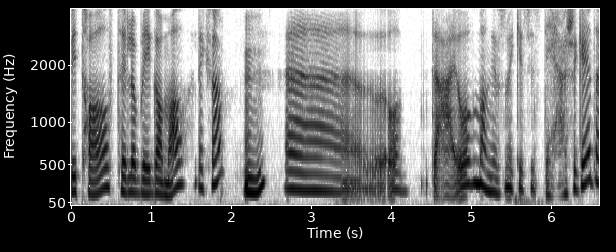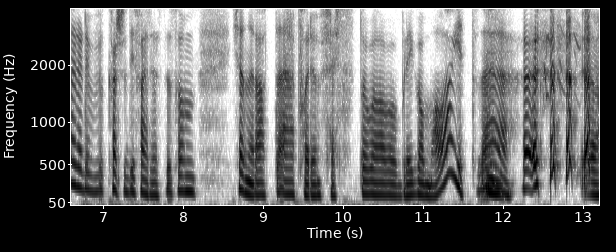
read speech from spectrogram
vital til å bli gammel, liksom. Mhm. Eh, og det er jo mange som ikke syns det er så gøy. Da er det kanskje de færreste som kjenner at det er for en fest å bli gammel, da, gitt. Det. Ja.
